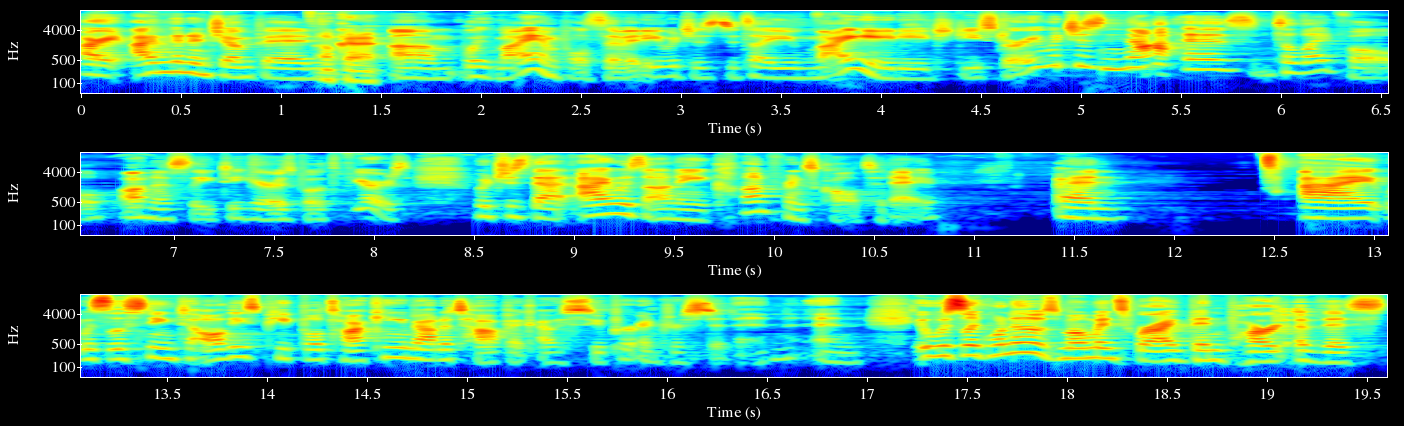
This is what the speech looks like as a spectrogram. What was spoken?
All right, I'm going to jump in Okay. um, with my impulsivity, which is to tell you my ADHD story, which is not as delightful, honestly, to hear as both of yours, which is that I was on a conference call today and I was listening to all these people talking about a topic I was super interested in. And it was like one of those moments where I've been part of this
